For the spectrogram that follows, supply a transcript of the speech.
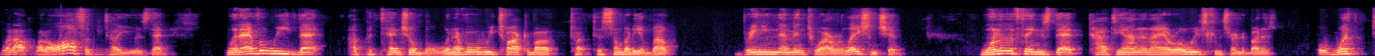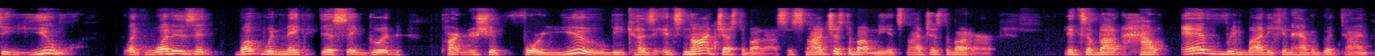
what I'll, what I'll also tell you is that whenever we vet a potential bull, whenever we talk about talk to somebody about bringing them into our relationship, one of the things that Tatyana and I are always concerned about is, well, what do you want? Like, what is it? What would make this a good partnership for you? Because it's not just about us. It's not just about me. It's not just about her. It's about how everybody can have a good time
